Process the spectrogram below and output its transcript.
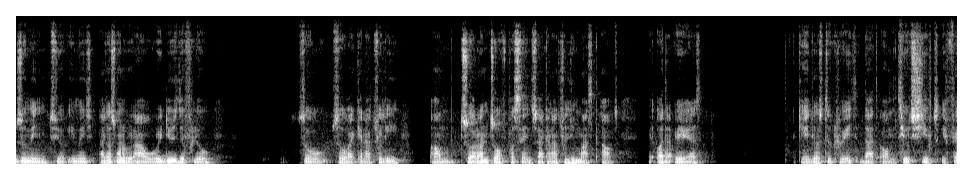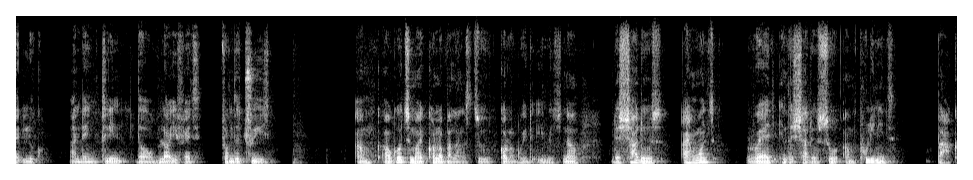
Zoom in to your image. I just want to, I'll reduce the flow so, so I can actually, um, to around 12%, so I can actually mask out the other areas okay just to create that um tilt shift effect look and then clean the blur effect from the trees um i'll go to my color balance to color grade the image now the shadows i want red in the shadows so i'm pulling it back.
